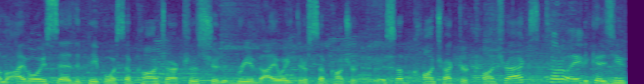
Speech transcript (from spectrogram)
Um, I've always said that people with subcontractors should reevaluate their subcontract subcontractor contracts. Totally. Because you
